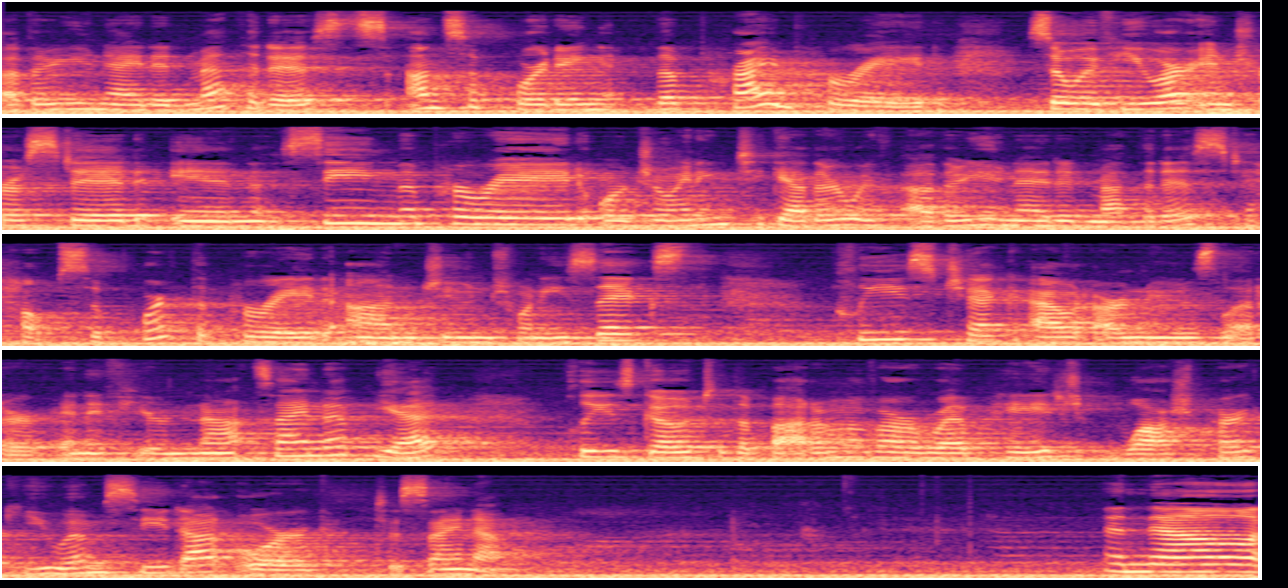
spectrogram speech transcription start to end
other United Methodists on supporting the Pride Parade. So if you are interested in seeing the parade or joining together with other United Methodists to help support the parade on June 26th, please check out our newsletter. And if you're not signed up yet, please go to the bottom of our webpage, washparkumc.org, to sign up. And now,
